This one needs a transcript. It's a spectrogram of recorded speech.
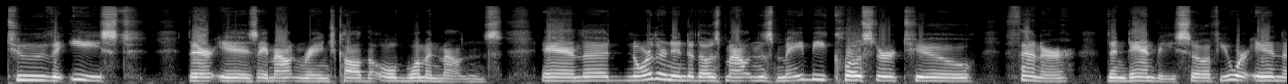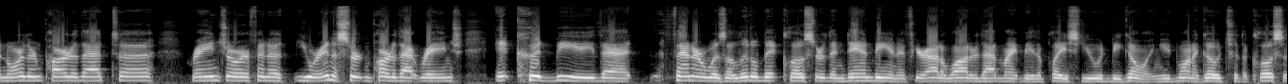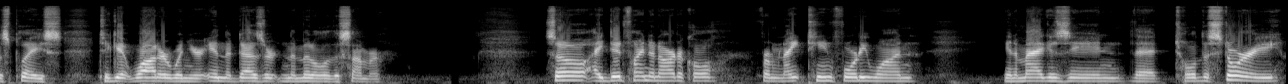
to the east there is a mountain range called the Old Woman Mountains. And the northern end of those mountains may be closer to Fenner than Danby. So if you were in the northern part of that uh, range, or if in a you were in a certain part of that range, it could be that Fenner was a little bit closer than Danby, and if you're out of water, that might be the place you would be going. You'd want to go to the closest place to get water when you're in the desert in the middle of the summer. So I did find an article from 1941 in a magazine that told the story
